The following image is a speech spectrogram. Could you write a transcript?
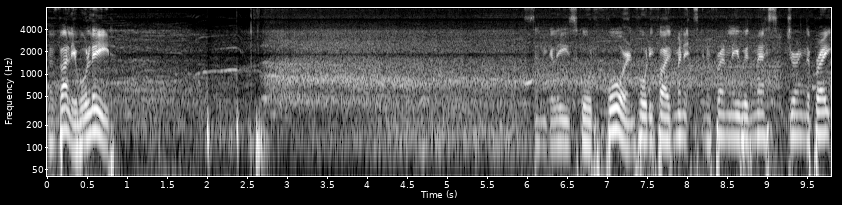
a valuable lead. Senegalese scored four in 45 minutes in a friendly with Metz during the break.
